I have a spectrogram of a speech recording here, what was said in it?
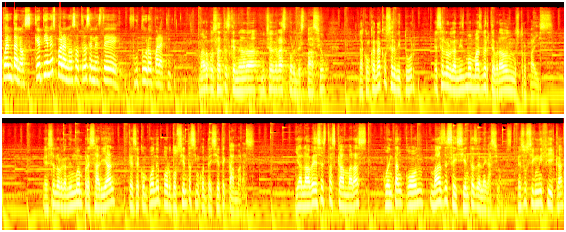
cuéntanos, ¿qué tienes para nosotros en este futuro para aquí? Maro, pues antes que nada, muchas gracias por el espacio. La Concanaco Servitur es el organismo más vertebrado de nuestro país. Es el organismo empresarial que se compone por 257 cámaras. Y a la vez estas cámaras cuentan con más de 600 delegaciones. Eso significa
